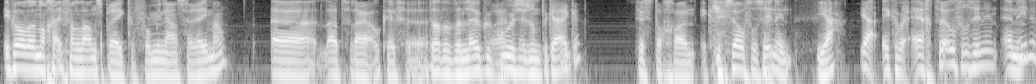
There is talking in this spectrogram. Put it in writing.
Ik wilde nog even een land spreken voor Milaan Sanremo. Eh laten we daar ook even... Dat het een leuke koers is om te kijken? het is toch gewoon... Ik heb er zoveel zin in. Ja. Ja, ik heb er echt zoveel zin in. En? Ja.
